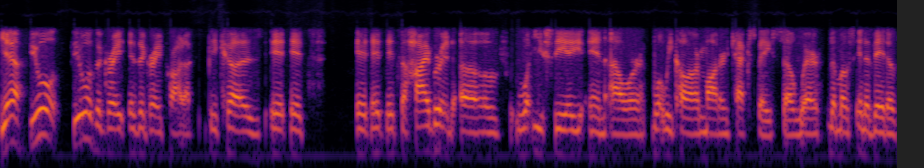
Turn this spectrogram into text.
Yeah, fuel fuel is a great is a great product because it, it's it, it, it's a hybrid of what you see in our what we call our modern tech space. So where the most innovative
